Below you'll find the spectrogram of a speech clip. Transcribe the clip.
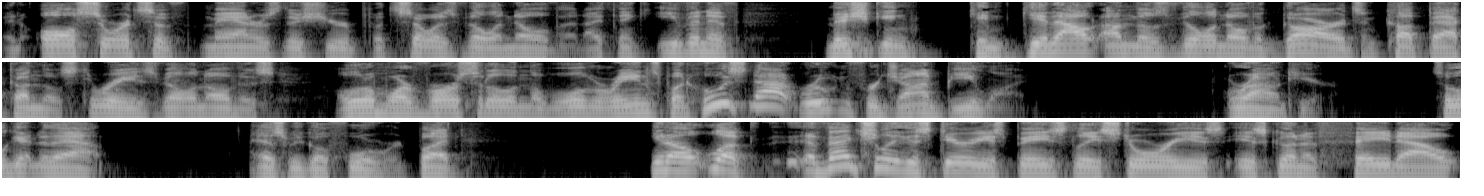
in all sorts of manners this year, but so has Villanova. And I think even if Michigan can get out on those Villanova guards and cut back on those threes, Villanova's a little more versatile than the Wolverines. But who's not rooting for John Beilein around here? So we'll get into that as we go forward. But you know, look, eventually this Darius Bazley story is is going to fade out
